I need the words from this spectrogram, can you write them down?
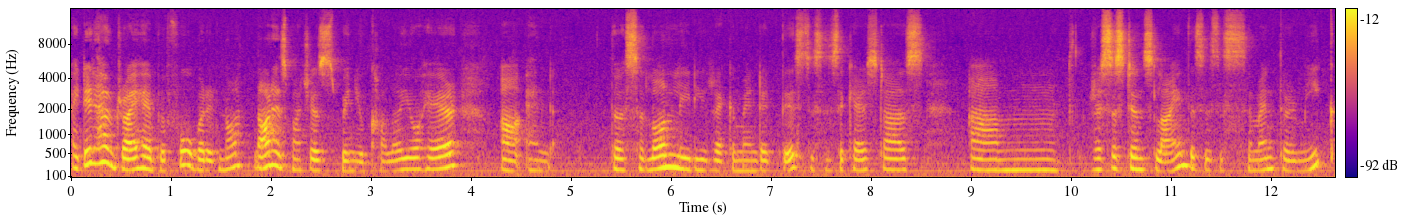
I did have dry hair before, but it not not as much as when you color your hair. Uh, and the salon lady recommended this. This is a Kerastase um, resistance line. This is a Ciment thermique.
